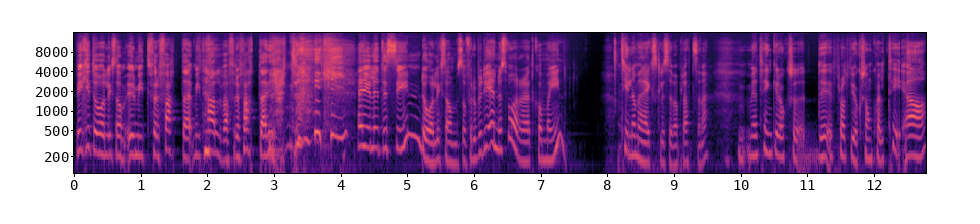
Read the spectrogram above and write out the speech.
Vilket då liksom ur mitt, författar, mitt halva författarhjärta är ju lite synd då liksom, så för då blir det ju ännu svårare att komma in till de här exklusiva platserna. Men jag tänker också, det pratar vi också om kvalitet. Ja,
